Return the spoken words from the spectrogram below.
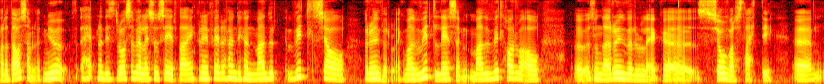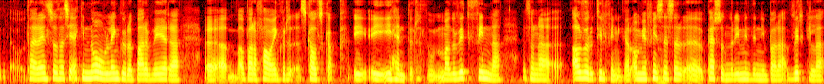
bara dásamlegt. Mjög hefnadist rosa vel eins og segir það einhvern veginn fyrir hönd í hönd. Maður vill sjá raunveruleik maður vill lesa, maður vill horfa á uh, svona raunveruleik uh, sjóvarstætti um, það er eins og það sé ekki nóg lengur að bara vera uh, að bara fá einhver skálskap í, í, í hendur, þú, maður vil finna svona alvöru tilfinningar og mér finnst þessar personur í myndinni bara virkilega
